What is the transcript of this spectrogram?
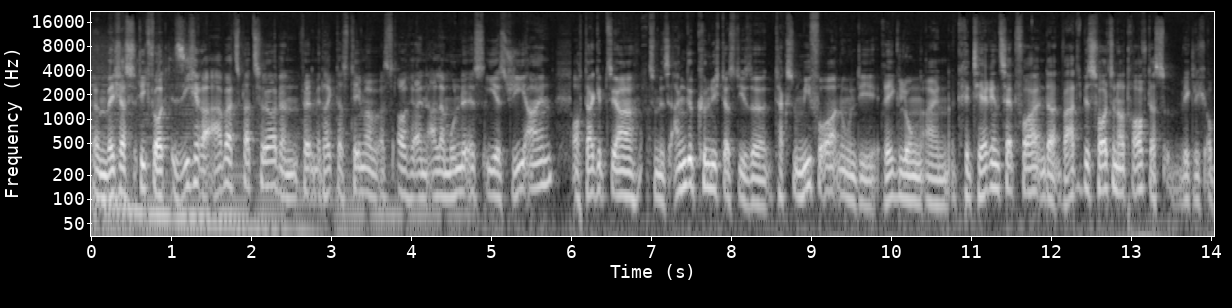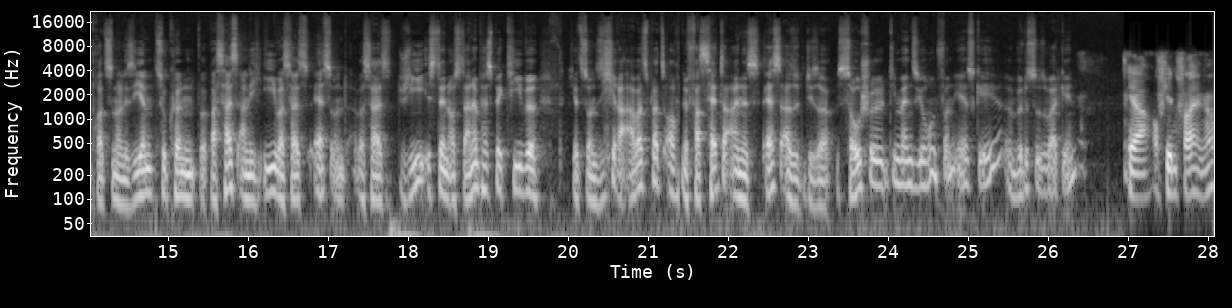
Wenn ich das Stichwort sicherer Arbeitsplatz höre, dann fällt mir direkt das Thema, was auch in aller Munde ist, ESG ein. Auch da gibt es ja zumindest angekündigt, dass diese Taxonomieverordnung und die Regelung ein Kriterienset vorhalten. Da warte ich bis heute noch drauf, das wirklich operationalisieren zu können. Was heißt eigentlich I, was heißt S und was heißt G? Ist denn aus deiner Perspektive jetzt so ein sicherer Arbeitsplatz auch eine Facette eines S, also dieser Social-Dimension von ESG? Würdest du so weit gehen? Ja, auf jeden Fall. Ne?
